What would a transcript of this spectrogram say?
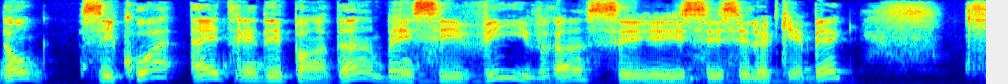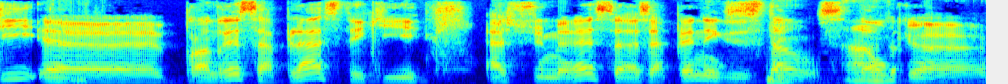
Donc, c'est quoi être indépendant? Ben, c'est vivre, hein, c'est le Québec qui euh, prendrait sa place et qui assumerait sa, pleine existence. Ben, Donc, euh,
